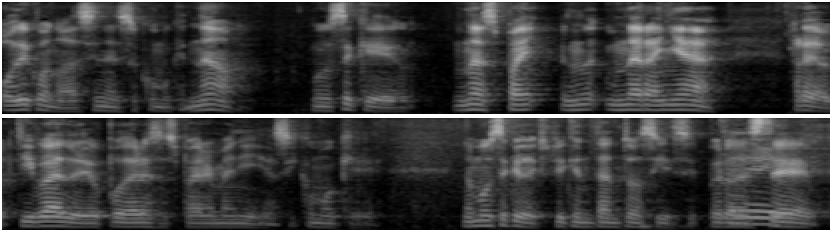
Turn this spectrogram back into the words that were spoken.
Odio cuando hacen eso, como que no. Me gusta que una, una araña radioactiva le dio poderes a Spider-Man y así como que... No me gusta que lo expliquen tanto así, sí, pero de Sí. este...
